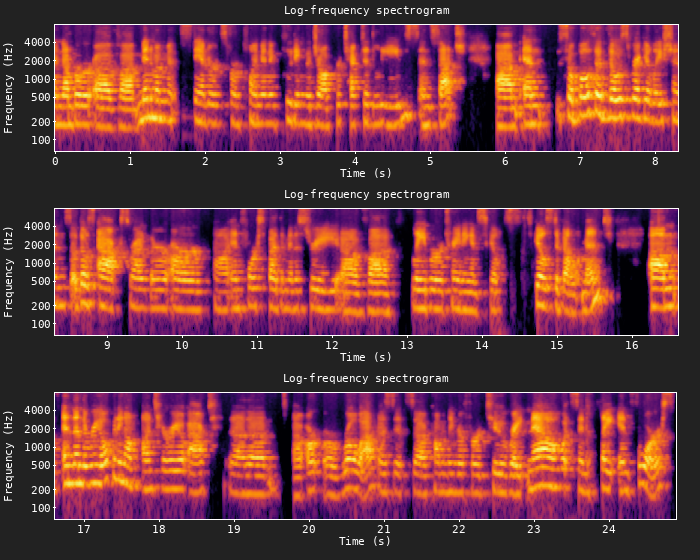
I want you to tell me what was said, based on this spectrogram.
a number of uh, minimum standards for employment, including the job protected leaves and such. Um, and so both of those regulations, those acts rather, are uh, enforced by the Ministry of uh, Labor, Training and Skills, Skills Development. Um, and then the Reopening of Ontario Act, uh, the, uh, or, or, ROA, as it's uh, commonly referred to right now, what's in, play, in force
